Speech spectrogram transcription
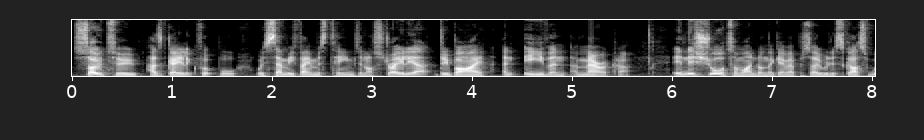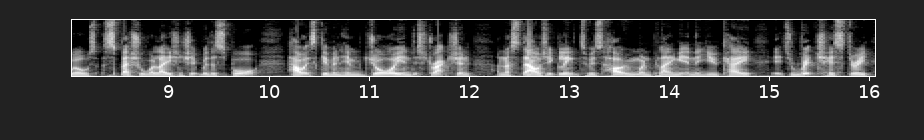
so too has Gaelic football, with semi famous teams in Australia, Dubai, and even America. In this shorter Mind on the Game episode, we discuss Will's special relationship with the sport, how it's given him joy and distraction, a nostalgic link to his home when playing it in the UK, its rich history,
